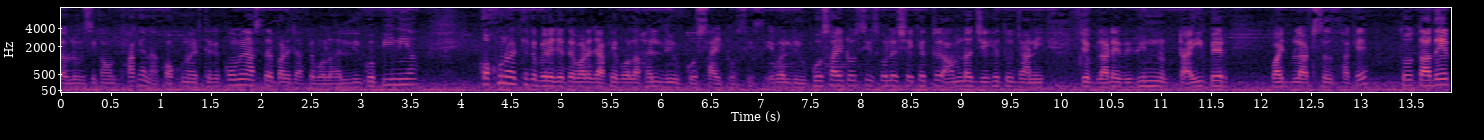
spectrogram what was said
ডাব্লিউবিসি কাউন্ট থাকে না। কখনো এর থেকে কমে আসতে পারে, যাকে বলা হয় লিউকোপিনিয়া কখনো এর থেকে বেড়ে যেতে পারে যাকে বলা হয় লিউকোসাইটোসিস এবার লিউকোসাইটোসিস হলে সেক্ষেত্রে আমরা যেহেতু জানি যে ব্লাডে বিভিন্ন টাইপের হোয়াইট ব্লাড সেল থাকে, তো তাদের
